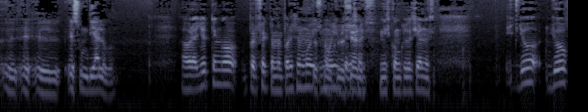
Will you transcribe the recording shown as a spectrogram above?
El- el- el- es un diálogo. Ahora, yo tengo, perfecto, me parece muy, Tus muy conclusiones. interesante. Mis conclusiones. Yo, yo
